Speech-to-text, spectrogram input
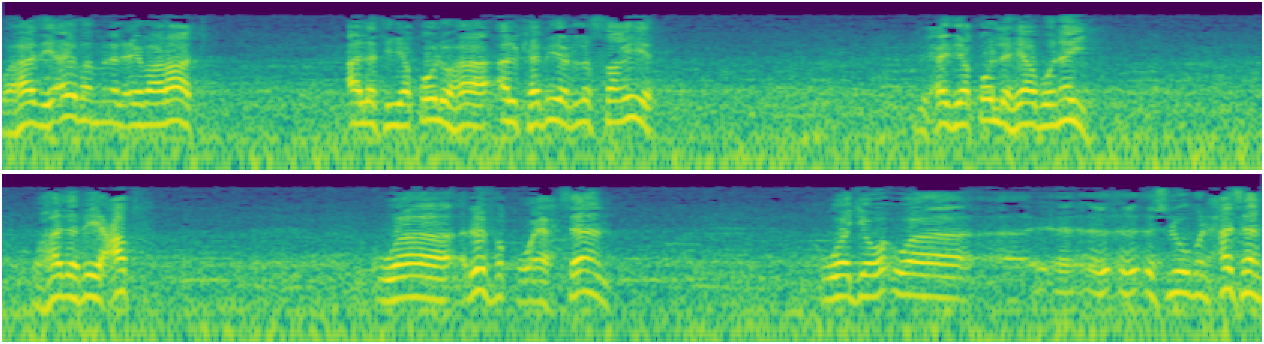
وهذه أيضا من العبارات التي يقولها الكبير للصغير. بحيث يقول له يا بني وهذا فيه عطف ورفق وإحسان وأسلوب حسن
